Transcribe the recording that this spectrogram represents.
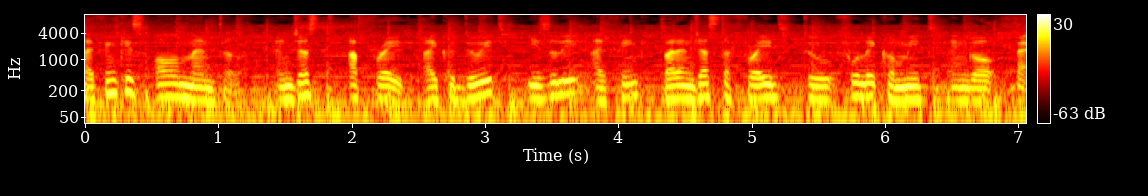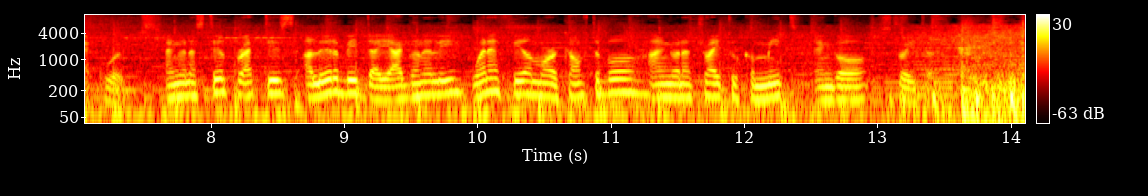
I think it's all mental. I'm just afraid. I could do it easily, I think, but I'm just afraid to fully commit and go backwards. I'm gonna still practice a little bit diagonally. When I feel more comfortable, I'm gonna try to commit and go straighter.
